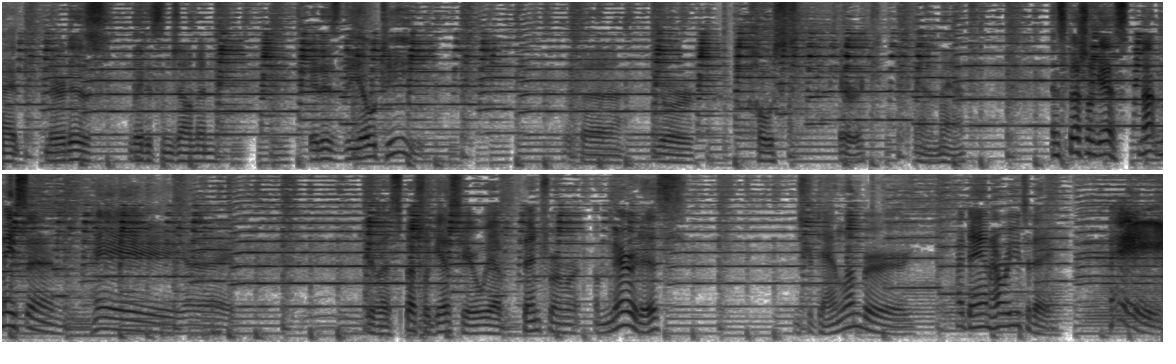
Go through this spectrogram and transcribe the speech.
right, there it is, ladies and gentlemen. It is the OT with uh, your host Eric and Matt, and special guest, not Mason. Hey, all right. We have a special guest here. We have benchwarmer emeritus, Mr. Dan Lundberg. Hi, Dan. How are you today? Hey,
